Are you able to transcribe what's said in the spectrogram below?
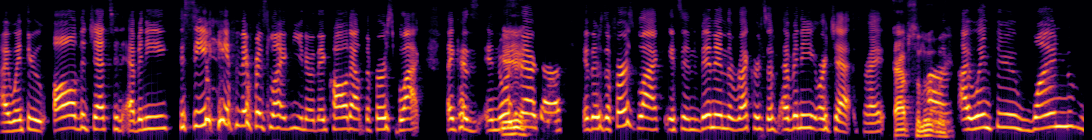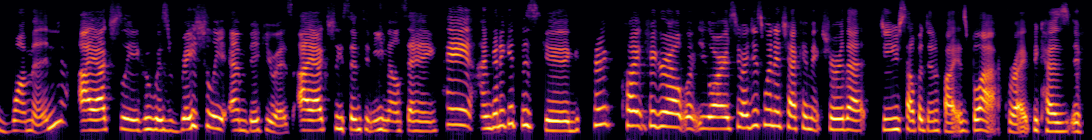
I went through all the jets in Ebony to see if there was like, you know, they called out the first black, like, because in North yeah. America, if there's a first black, it's in, been in the records of Ebony or Jet, right? Absolutely. Uh, I went through one woman, I actually, who was racially ambiguous. I actually sent an email saying, Hey, I'm going to get this gig. Can't quite figure out what you are. So I just want to check and make sure that do you self identify as black, right? Because if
